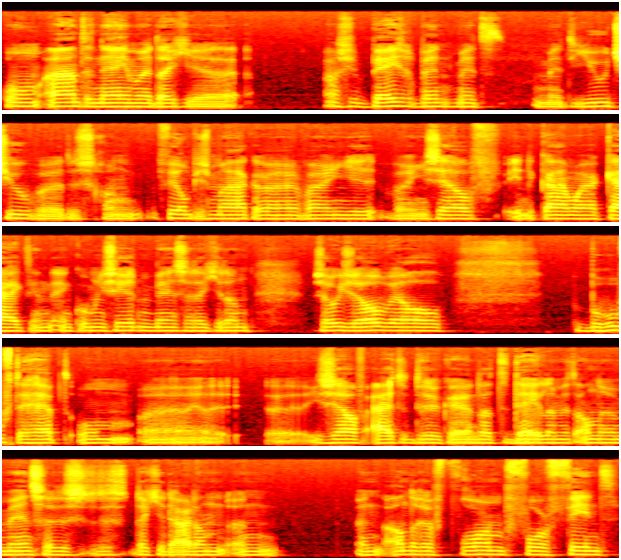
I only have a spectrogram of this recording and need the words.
om aan te nemen dat je. Als je bezig bent met, met YouTube, eh, dus gewoon filmpjes maken waar- waarin, je, waarin je zelf in de camera kijkt en, en communiceert met mensen, dat je dan sowieso wel behoefte hebt om eh, eh, jezelf uit te drukken en dat te delen met andere mensen. Dus, dus dat je daar dan een, een andere vorm voor vindt.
